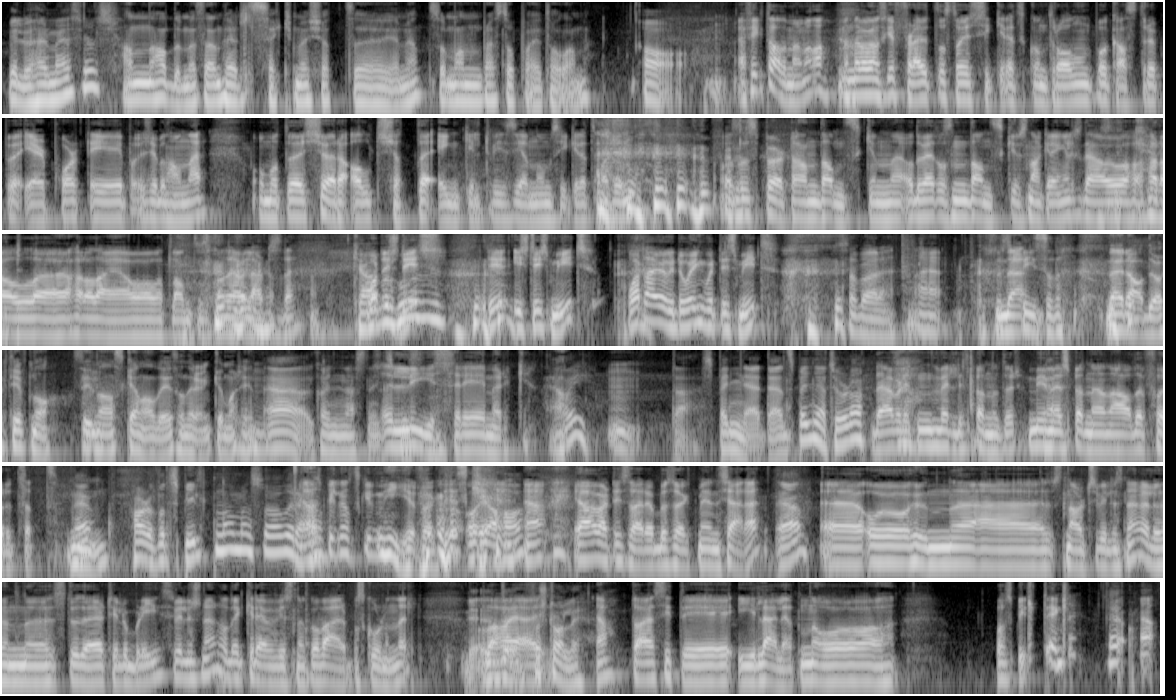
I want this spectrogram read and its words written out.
Vil du høre mer, Truls? Han hadde med seg en hel sekk med kjøtt eh, hjem igjen, som han ble stoppa i tolla med. Åh. Jeg fikk ta det med meg, da. Men det var ganske flaut å stå i sikkerhetskontrollen på Kastrup Airport i København der, og måtte kjøre alt kjøttet enkeltvis gjennom sikkerhetsmaskinen. og så spurte han dansken Og du vet åssen dansker snakker engelsk? Det har jo Harald, eh, Harald Eia og Atlantis det har jo lært oss det. What is this? Is this meat? What are you doing with this meat? Så bare Nei, jeg skal Det spise det. Det er radioaktivt nå, siden han skanna det i sånn røntgenmaskin. Ja, Det lyser i mørket. Ja. Oi. Mm. Det er, spennende. det er en spennende tur, da. Det er blitt en veldig spennende tur. Mye mer spennende enn jeg hadde forutsett. Ja. Har du fått spilt noe mens du har vært Jeg har spilt ganske mye, faktisk. oh, ja, jeg har vært i Sverige og besøkt min kjære. Ja. Eh, og hun er snart sivilingeniør, eller hun studerer til å bli sivilingeniør. Og det krever visstnok å være på skolen en del. Det, da har jeg- forståelig. Ja, da har jeg sittet i, leiligheten og, og spilt, egentlig. Ja. Ja.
